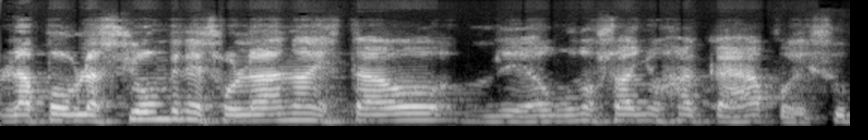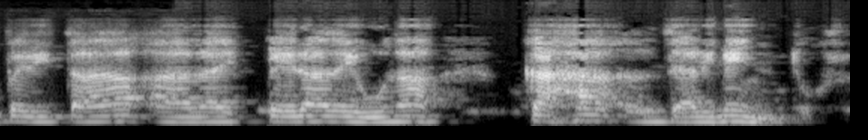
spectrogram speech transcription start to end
la población venezolana ha estado de algunos años acá, pues supeditada a la espera de una caja de alimentos.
